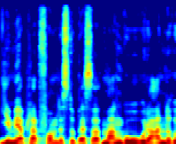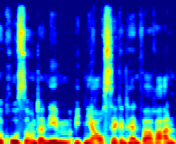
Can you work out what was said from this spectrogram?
je mehr Plattformen, desto besser. Mango oder andere große Unternehmen bieten ja auch Secondhand-Ware an.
